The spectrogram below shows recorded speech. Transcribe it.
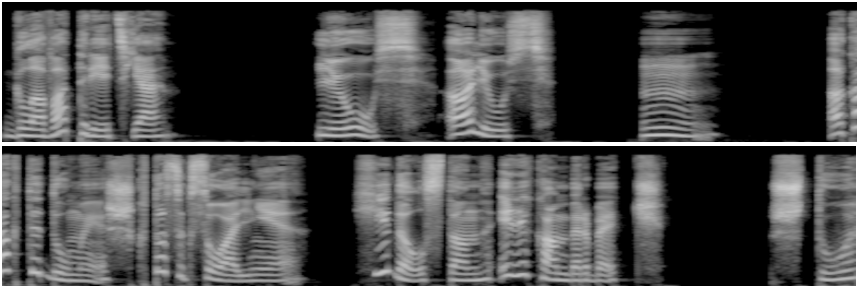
Глава третья. «Люсь, а Люсь?» «Ммм. А как ты думаешь, кто сексуальнее? Хиддлстон или Камбербэтч?» «Что?»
